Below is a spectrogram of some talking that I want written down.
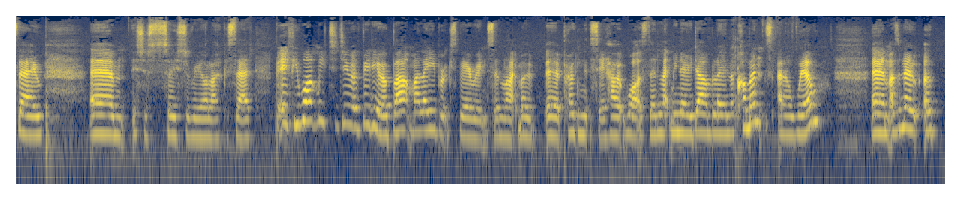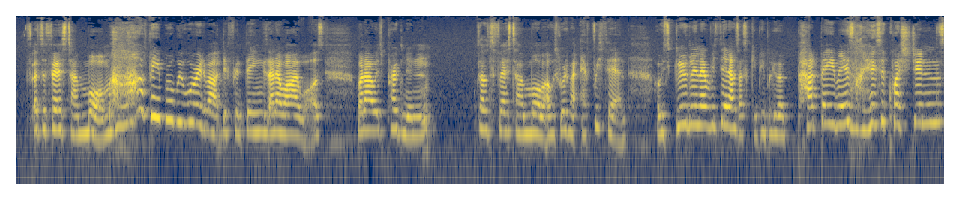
So um, it's just so surreal, like I said. But if you want me to do a video about my labour experience and like my uh, pregnancy, how it was, then let me know down below in the comments and I will. Um, as I know, uh, as a first time mum, a lot of people will be worried about different things. I know I was. When I was pregnant, that was the first time mum, I was worried about everything. I was googling everything, I was asking people who had had babies, loads of questions.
